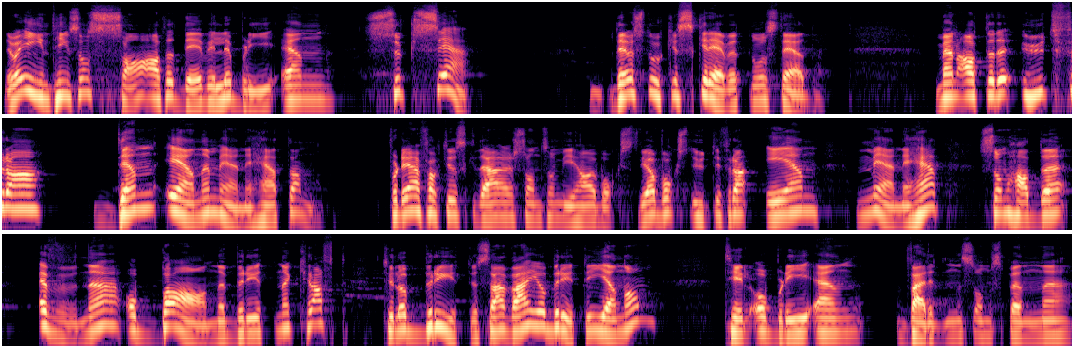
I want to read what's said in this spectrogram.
Det var ingenting som sa at det ville bli en suksess. Det sto ikke skrevet noe sted. Men at det ut fra den ene menigheten For det er faktisk det er sånn som vi har vokst. Vi har vokst ut ifra én menighet som hadde evne og banebrytende kraft til å bryte seg vei og bryte igjennom til å bli en verdensomspennende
